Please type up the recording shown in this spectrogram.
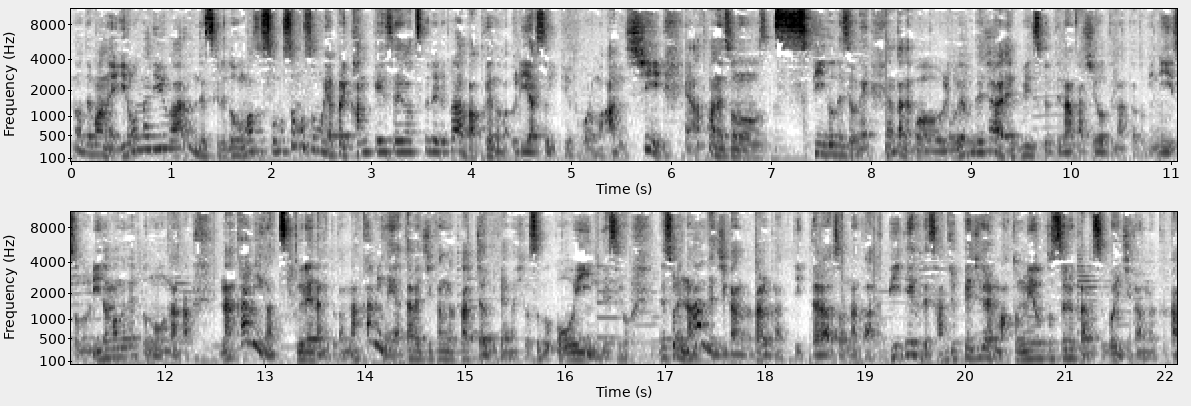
なので、まあね、いろんな理由はあるんですけれども、まずそもそもそもやっぱり関係性が作れるからバックエンドが売りやすいっていうところもあるし、あとはね、その、スピードですよね。なんかね、こう、ウェブでじゃあ FB 作ってなんかしようってなった時に、そのリードマグネットのなんか、中身が作れないとか、中身がやたら時間がかかっちゃうみたいな人すごく多いんですよ。で、それなんで時間かかるかって言ったら、そのなんか、PDF で30ページぐらいまとめようとするからすごい時間がかか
